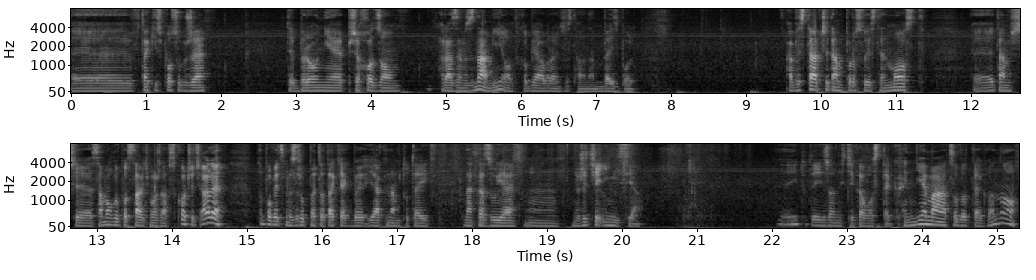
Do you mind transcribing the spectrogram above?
w taki sposób, że te bronie przechodzą razem z nami. O, tylko biała broń została nam, baseball. A wystarczy tam po prostu jest ten most. Yy, tam się samochód podstawić, można wskoczyć, ale no powiedzmy zróbmy to tak, jakby jak nam tutaj nakazuje yy, życie i misja. I tutaj żadnych ciekawostek nie ma co do tego. No,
